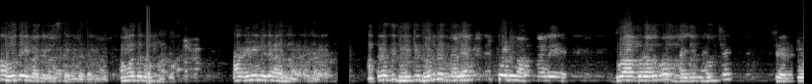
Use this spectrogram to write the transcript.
হতেই পারে আসতে পারে আমাদেরও ভালো আর বিভিন্ন জায়গায় আপনারা যদি ধৈর্য ধরবেন তাহলে আমি করব আপনাদের দোয়া করে দেবো। ভাইজান বলছে সে একটু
